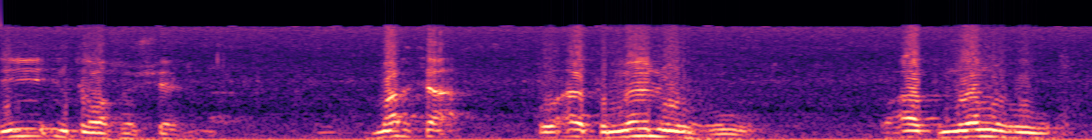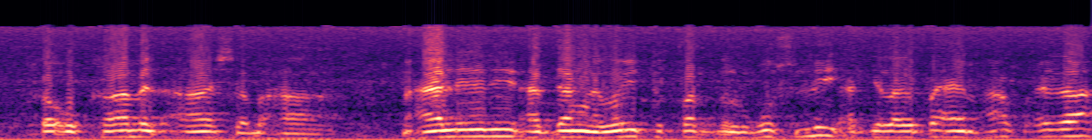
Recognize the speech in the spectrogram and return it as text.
haddii inta waa soo sheegay marka waakmaluhu waakmaluhu ka u kaamil aashabahaa maxaa layihi haddaan nawaytu fard lgusli haddii laga baxay maxaa ku xigaa?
